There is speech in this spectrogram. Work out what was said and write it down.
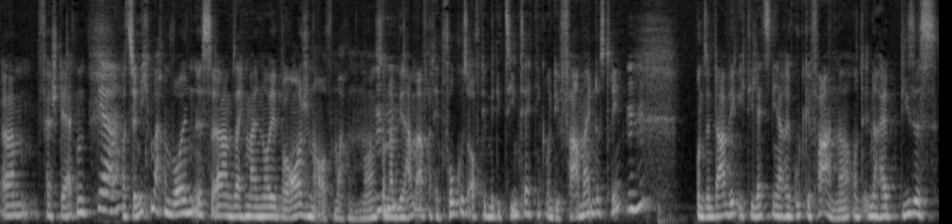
ähm, verstärken. Ja. Was wir nicht machen wollen, ist, ähm, sag ich mal, neue Branchen aufmachen, ne? mhm. sondern wir haben einfach den Fokus auf die Medizintechnik und die Pharmaindustrie. Mhm und sind da wirklich die letzten Jahre gut gefahren. Ne? Und innerhalb dieses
